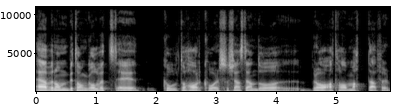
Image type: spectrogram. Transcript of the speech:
även om betonggolvet är coolt och hardcore så känns det ändå bra att ha matta för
